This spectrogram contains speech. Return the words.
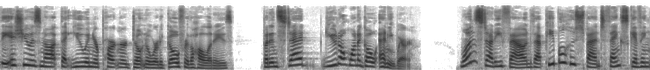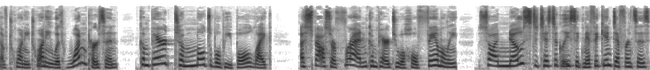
the issue is not that you and your partner don't know where to go for the holidays, but instead, you don't want to go anywhere. One study found that people who spent Thanksgiving of 2020 with one person compared to multiple people, like a spouse or friend compared to a whole family, saw no statistically significant differences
